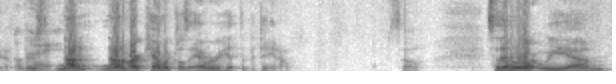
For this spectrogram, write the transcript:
Yeah. Okay. There's none, none of our chemicals ever hit the potato. So, so then we'll, we um,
